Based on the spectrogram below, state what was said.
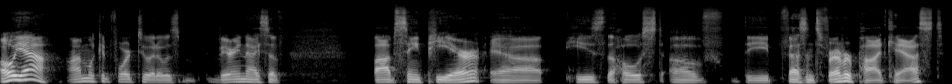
Oh, yeah. I'm looking forward to it. It was very nice of Bob St. Pierre. Uh, he's the host of the Pheasants Forever podcast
